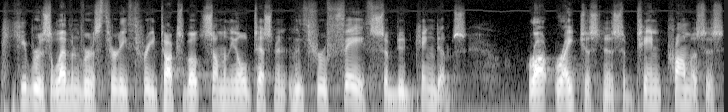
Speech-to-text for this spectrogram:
Hebrews 11, verse 33, talks about some in the Old Testament who through faith subdued kingdoms, wrought righteousness, obtained promises,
